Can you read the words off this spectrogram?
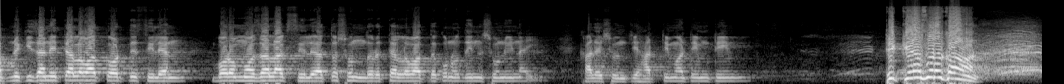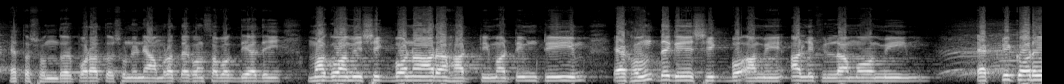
আপনি কি জানি তেলাওয়াত করতেছিলেন? বড় মজা লাগছিল, এত সুন্দর তেলাওয়াত তো কোনোদিন শুনি নাই। খালি শুনছি হাট্টিমা টিম টিম ঠিক কিনা শুরু কন? এত সুন্দর পড়া তো শুনিনি, আমরা তো এখন সবক দিয়ে দিই। মাগো, আমি শিখব না আর হাট্টিমা টিম টিম এখন থেকে শিখব আমি আলিফিল্লাম মিম। একটি করে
